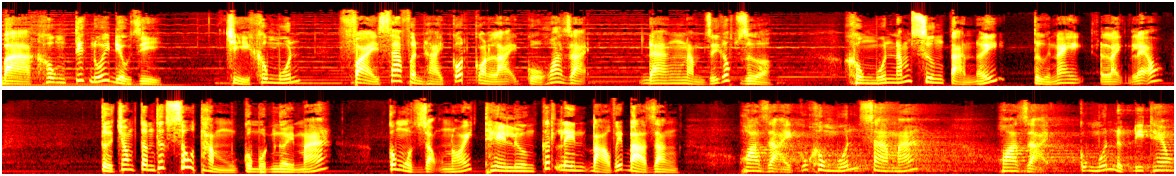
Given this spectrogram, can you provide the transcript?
Bà không tiếc nuối điều gì, chỉ không muốn phải xa phần hài cốt còn lại của hoa dại đang nằm dưới gốc dừa. Không muốn nắm xương tàn ấy từ nay lạnh lẽo. Từ trong tâm thức sâu thẳm của một người má, có một giọng nói thê lương cất lên bảo với bà rằng Hoa dại cũng không muốn xa má, hoa dại cũng muốn được đi theo.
